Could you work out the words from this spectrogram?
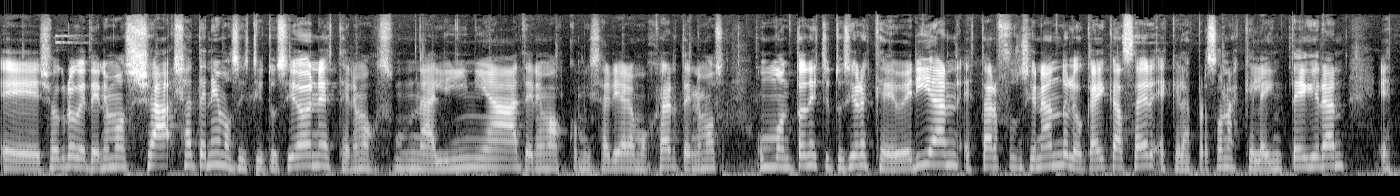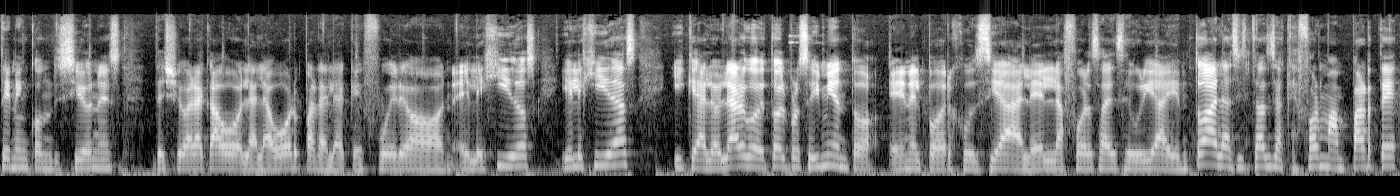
Eh, yo creo que tenemos ya, ya tenemos instituciones, tenemos una línea, tenemos comisaría de la mujer, tenemos un montón de instituciones que deberían estar funcionando. Lo que hay que hacer es que las personas que la integran estén en condiciones de llevar a cabo la labor para la que fueron elegidos y elegidas y que a lo largo de todo el procedimiento, en el Poder Judicial, en la Fuerza de Seguridad y en todas las instancias que forman parte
